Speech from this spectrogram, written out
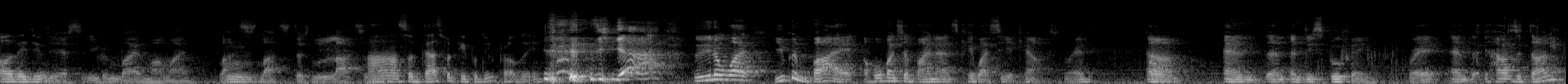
oh they do. Yes, you can buy them online. Lots, lots. There's lots of them. Ah, so that's what people do probably. yeah. You know what? You can buy a whole bunch of Binance KYC accounts, right? Oh. Um, and, and and do spoofing, right? And how's it done?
